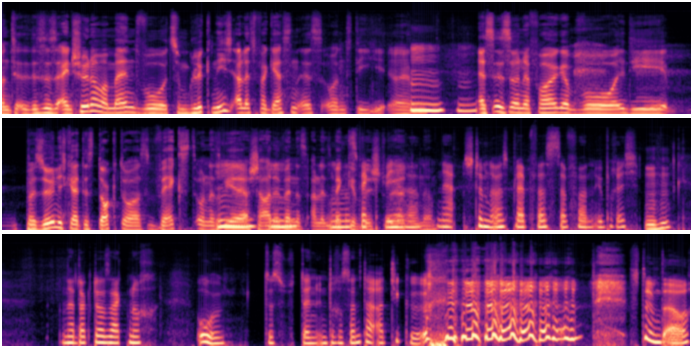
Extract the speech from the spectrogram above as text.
Und das ist ein schöner Moment, wo zum Glück nicht alles vergessen ist und die, ähm, Mhm. es ist so eine Folge, wo die Persönlichkeit des Doktors wächst und es wäre ja Mhm, schade, mhm. wenn das alles Wenn weggewischt weg wird. wäre. Ne? Ja, stimmt, aber es bleibt was davon übrig. Mhm. Und der Doktor sagt noch, oh, das ist ein interessanter Artikel. Stimmt auch.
